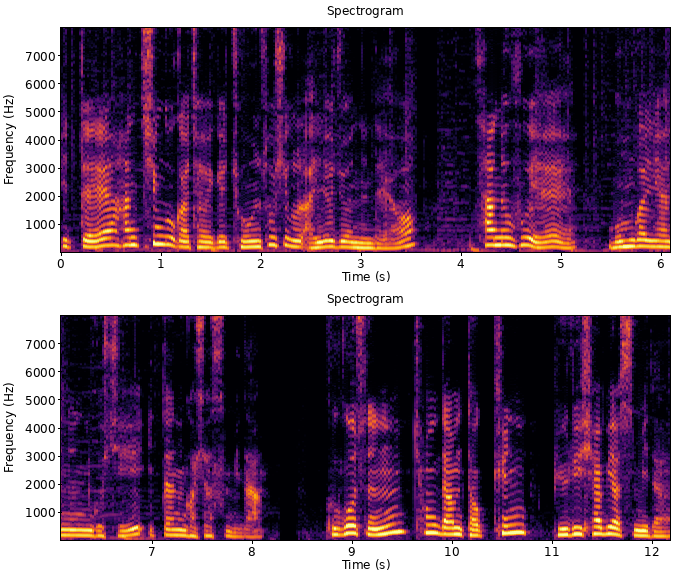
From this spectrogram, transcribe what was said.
이때 한 친구가 저에게 좋은 소식을 알려주었는데요. 산후 후에 몸 관리하는 곳이 있다는 것이었습니다. 그곳은 청담 더퀸 뷰리샵이었습니다.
